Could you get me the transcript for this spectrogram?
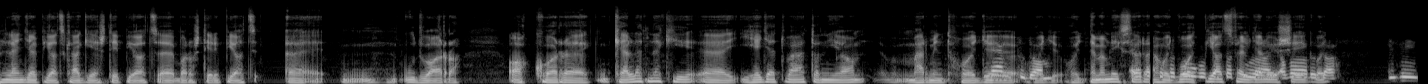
lengyel piac, KGST piac, barostéri piac udvarra, akkor kellett neki jegyet váltania, mármint hogy nem, hogy, hogy nem emlékszel Ezeket rá, hogy volt piacfelügyelőség, vagy... Uh-huh.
